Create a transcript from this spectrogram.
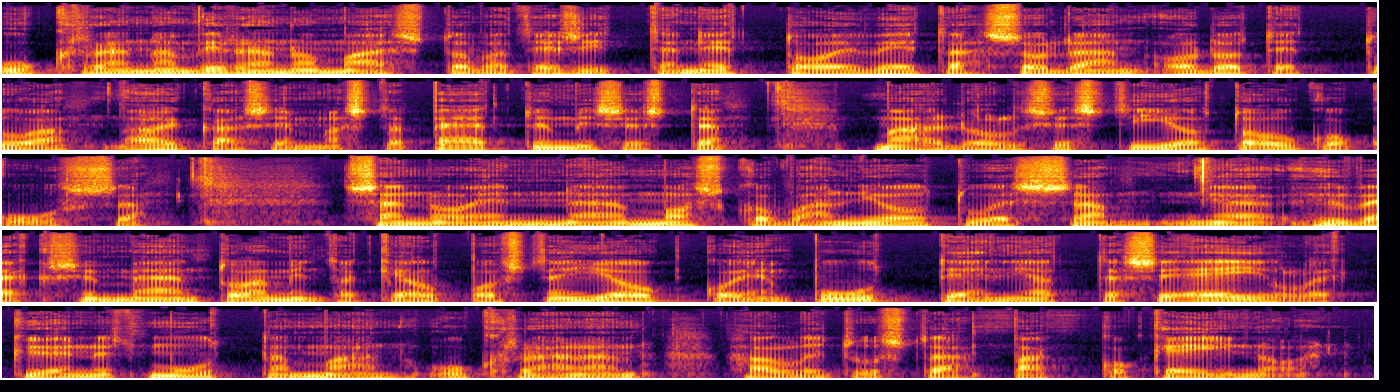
Ukrainan viranomaiset ovat esittäneet toiveita sodan odotettua aikaisemmasta päättymisestä mahdollisesti jo toukokuussa, sanoen Moskovan joutuessa hyväksymään toimintakelpoisten joukkojen puutteen ja että se ei ole kyennyt muuttamaan Ukrainan hallitusta pakkokeinoin.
